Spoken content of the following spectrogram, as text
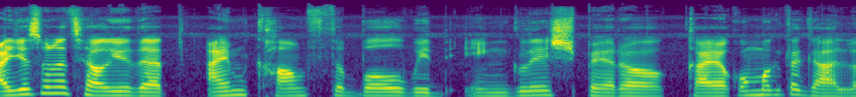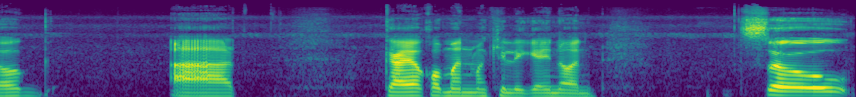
I just want to tell you that I'm comfortable with English pero kaya kong magtagalog at kaya ko man mag-Hiligaynon. So,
